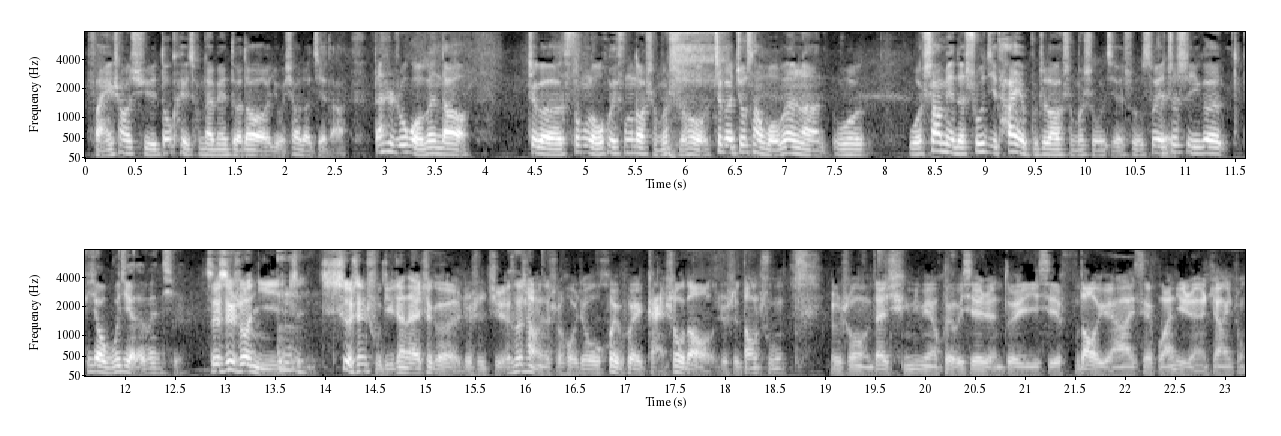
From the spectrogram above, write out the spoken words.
反映上去，都可以从那边得到有效的解答。但是如果问到这个封楼会封到什么时候，这个就算我问了，我我上面的书记他也不知道什么时候结束，所以这是一个比较无解的问题。所以所以说你 设身处地站在这个就是角色上面的时候，就会不会感受到就是当初，比如说我们在群里面会有一些人对一些辅导员啊、一些管理人这样一种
